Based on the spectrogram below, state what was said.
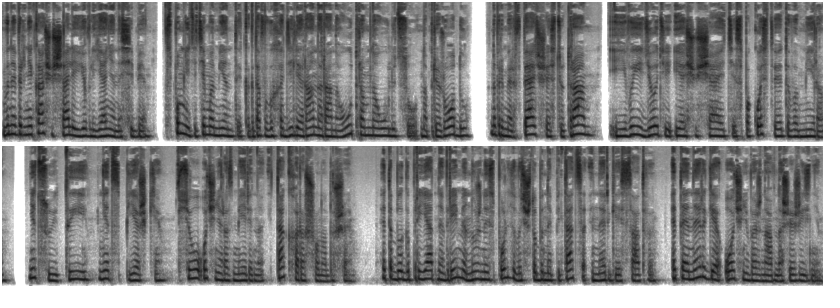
Вы наверняка ощущали ее влияние на себе. Вспомните те моменты, когда вы выходили рано-рано утром на улицу, на природу, например, в 5-6 утра, и вы идете и ощущаете спокойствие этого мира. Нет суеты, нет спешки, все очень размеренно и так хорошо на душе. Это благоприятное время нужно использовать, чтобы напитаться энергией сатвы. Эта энергия очень важна в нашей жизни.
